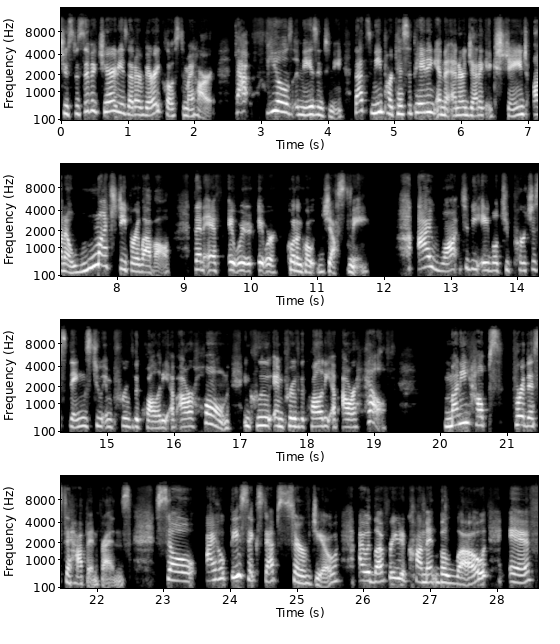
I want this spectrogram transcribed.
to specific charities that are very close to my heart. That feels amazing to me. That's me participating in the energetic exchange on a much deeper level than if it were it were quote unquote just me. I want to be able to purchase things to improve the quality of our home, include improve the quality of our health. Money helps for this to happen, friends. So I hope these six steps served you. I would love for you to comment below if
